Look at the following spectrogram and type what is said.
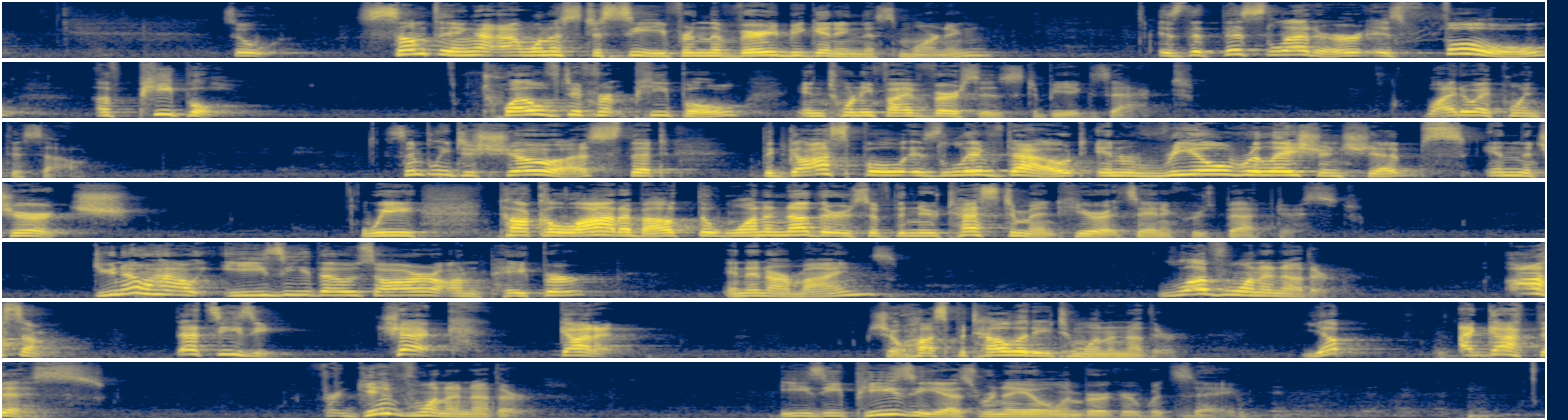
So, something I want us to see from the very beginning this morning is that this letter is full of people 12 different people in 25 verses to be exact. Why do I point this out? Simply to show us that the gospel is lived out in real relationships in the church. We talk a lot about the one another's of the New Testament here at Santa Cruz Baptist. Do you know how easy those are on paper and in our minds? Love one another. Awesome. That's easy. Check. Got it. Show hospitality to one another. Yep, I got this. Forgive one another. Easy peasy, as Renee Olenberger would say.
